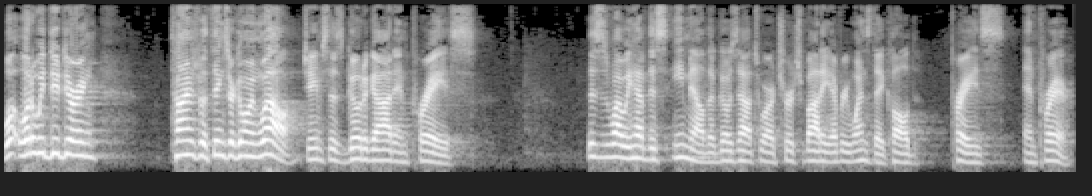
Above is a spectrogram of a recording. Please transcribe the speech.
what, what do we do during times when things are going well? James says, go to God in praise. This is why we have this email that goes out to our church body every Wednesday called Praise and Prayer.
